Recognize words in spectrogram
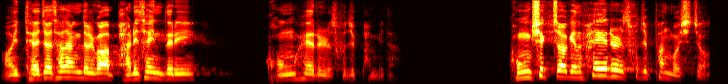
어, 이 대제사장들과 바리새인들이 공회를 소집합니다. 공식적인 회의를 소집한 것이죠.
